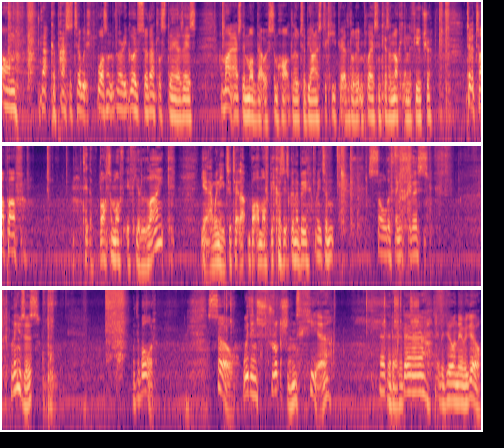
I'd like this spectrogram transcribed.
on that capacitor which wasn't very good so that'll stay as is. I might actually mod that with some hot glue to be honest to keep it a little bit in place in case I knock it in the future. Take the top off, take the bottom off if you like. Yeah we need to take that bottom off because it's going to be, we need to solder things to this. Leaves us with the board. So with instructions here, da, da, da, there we go and there we go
